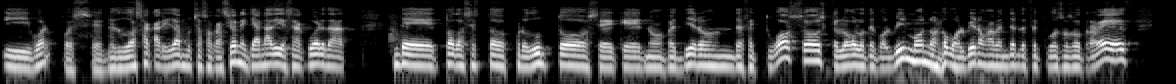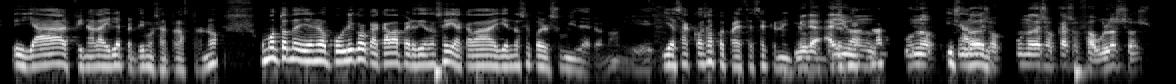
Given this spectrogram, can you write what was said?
y bueno, pues eh, de dudosa calidad en muchas ocasiones. Ya nadie se acuerda de todos estos productos eh, que nos vendieron defectuosos, que luego los devolvimos, nos lo volvieron a vender defectuosos otra vez y ya al final ahí le perdimos el rastro, ¿no? Un montón de dinero público que acaba perdiéndose y acaba yéndose por el sumidero, ¿no? Y, y esas cosas pues parece ser que no Mira, hay un, uno, uno, de esos, uno de esos casos fabulosos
